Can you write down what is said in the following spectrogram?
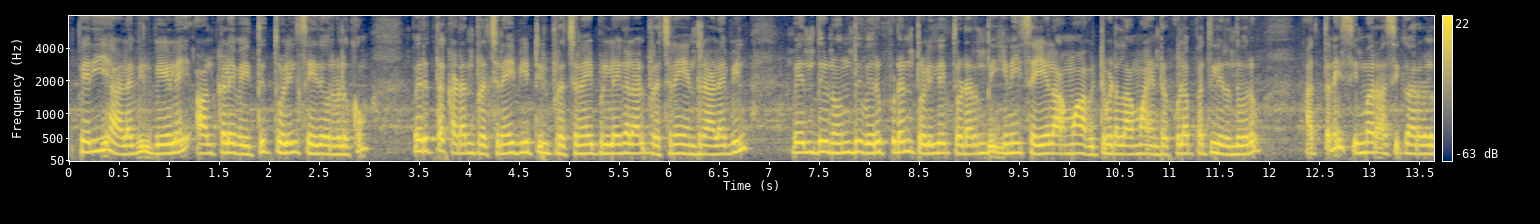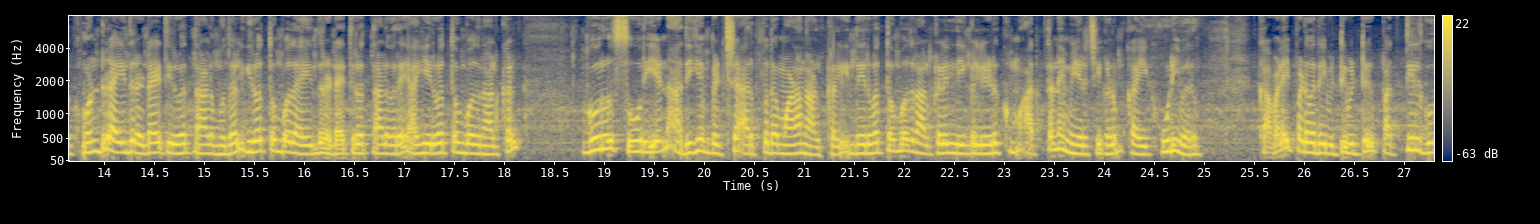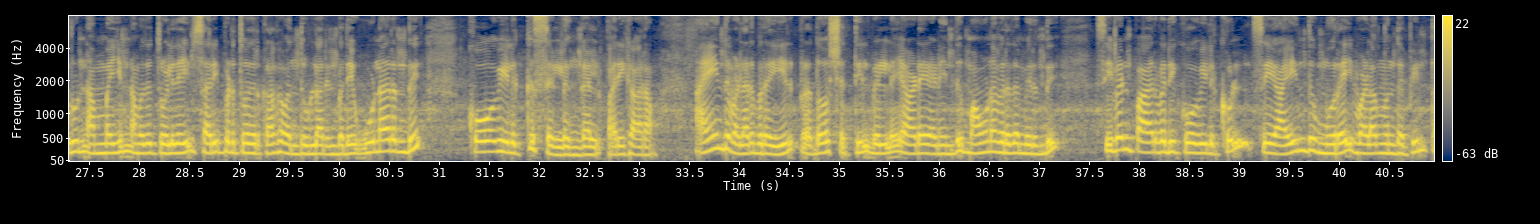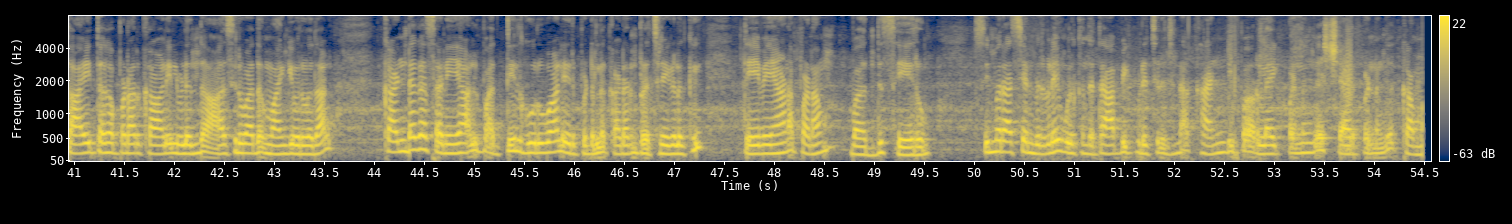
பெரிய அளவில் வேலை ஆட்களை வைத்து தொழில் செய்தவர்களுக்கும் பெருத்த கடன் பிரச்சனை வீட்டில் பிரச்சனை பிள்ளைகளால் பிரச்சனை என்ற அளவில் வெந்து நொந்து வெறுப்புடன் தொழிலை தொடர்ந்து இனி செய்யலாமா விட்டுவிடலாமா என்ற குழப்பத்தில் இருந்து வரும் அத்தனை சிம்ம ராசிக்காரர்களுக்கும் ஒன்று ஐந்து ரெண்டாயிரத்தி இருபத்தி நாலு முதல் இருபத்தொம்போது ஐந்து ரெண்டாயிரத்தி இருபத்தி நாலு வரை ஆகிய இருபத்தொம்போது நாட்கள் குரு சூரியன் அதிகம் பெற்ற அற்புதமான நாட்கள். இந்த இருபத்தொம்போது நாட்களில் நீங்கள் எடுக்கும் அத்தனை முயற்சிகளும் கைகூடி வரும். கவலைப்படுவதை விட்டுவிட்டு பத்தில் குரு நம்மையும் நமது தொழிலையும் சரிப்படுத்துவதற்காக வந்துள்ளார் என்பதை உணர்ந்து கோவிலுக்கு செல்லுங்கள். பரிகாரம். ஐந்து வளர்பிறையில் பிரதோஷத்தில் வெள்ளை ஆடை அணிந்து மௌன விரதம் இருந்து சிவன் பார்வதி கோவிலுக்குள் ஐந்து முறை வலம் வந்த பின் தாய் தகப்பனார் காலில் விழுந்து ஆசீர்வாதம் வாங்கி வருவதால் கண்டக சனியால் பத்தில் குருவால் ஏற்பட்டுள்ள கடன் பிரச்சனைகளுக்கு தேவையான பணம் வந்து சேரும். சிம்மராசி அன்பர்களே உங்களுக்கு இந்த டாபிக் பிடிச்சிருந்துச்சுன்னா கண்டிப்பாக ஒரு லைக் பண்ணுங்கள் ஷேர் பண்ணுங்கள் கமெண்ட்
